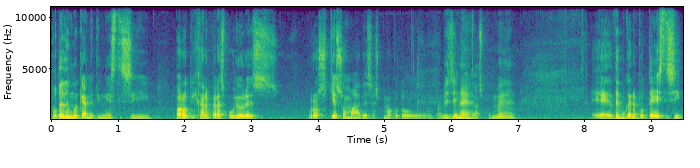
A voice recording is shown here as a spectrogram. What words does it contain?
Ποτέ δεν μου έκανε την αίσθηση, παρότι είχαν περάσει πολύ ωραίες ρωσικές ομάδες, ας πούμε, από το από τη Zenit, Ναι. ας πούμε. Ε, δεν μου έκανε ποτέ αίσθηση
